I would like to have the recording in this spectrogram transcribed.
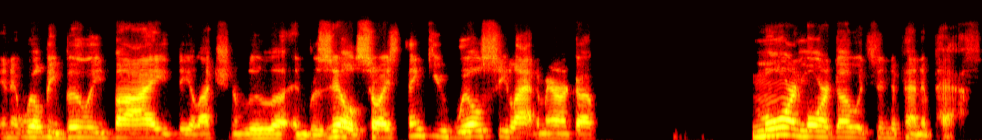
and it will be buoyed by the election of Lula in Brazil. So I think you will see Latin America more and more go its independent path.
